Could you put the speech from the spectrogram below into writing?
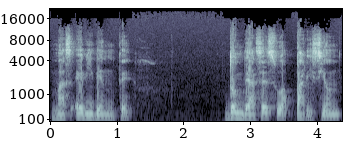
más evidente, donde hace su aparición,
